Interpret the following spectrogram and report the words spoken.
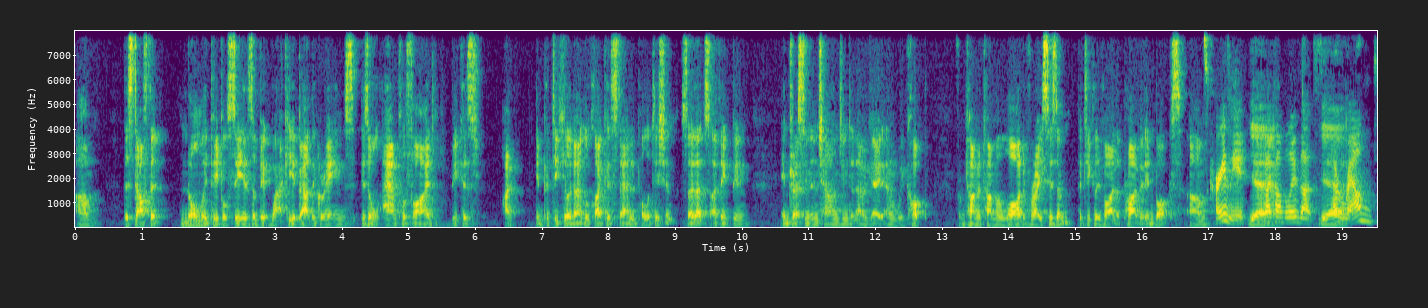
um, the stuff that normally people see as a bit wacky about the Greens is all amplified because I, in particular, don't look like a standard politician. So that's, I think, been interesting and challenging to navigate. And we cop from time to time a lot of racism, particularly via the private inbox. Um, it's crazy. Yeah. I can't believe that's yeah. around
